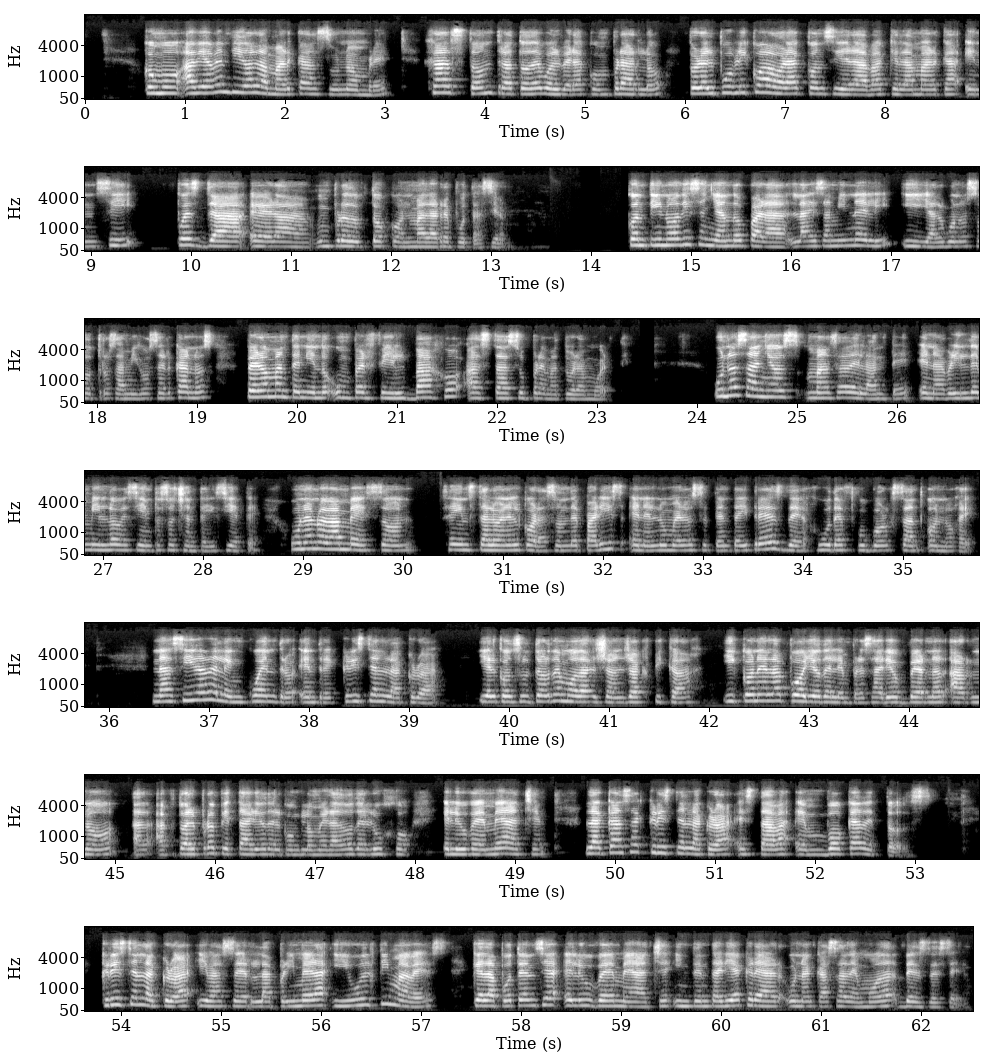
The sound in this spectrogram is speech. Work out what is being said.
Como había vendido la marca a su nombre, Halston trató de volver a comprarlo, pero el público ahora consideraba que la marca en sí pues ya era un producto con mala reputación. Continuó diseñando para Liza Minnelli y algunos otros amigos cercanos, pero manteniendo un perfil bajo hasta su prematura muerte. Unos años más adelante, en abril de 1987, una nueva Maison se instaló en el corazón de París en el número 73 de Rue de Faubourg Saint-Honoré. Nacida del encuentro entre Christian Lacroix y el consultor de moda Jean-Jacques Picard, y con el apoyo del empresario Bernard Arnault, actual propietario del conglomerado de lujo LVMH, la casa Christian Lacroix estaba en boca de todos. Christian Lacroix iba a ser la primera y última vez que la potencia LVMH intentaría crear una casa de moda desde cero.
